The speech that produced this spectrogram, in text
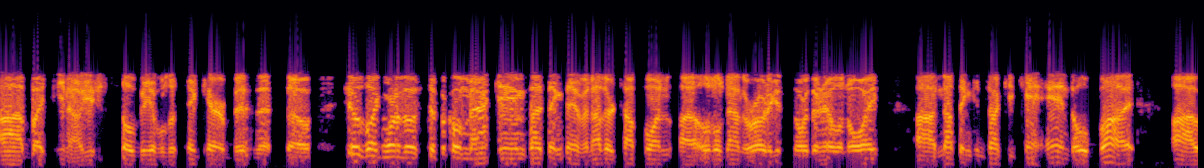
uh, but you know you should still be able to take care of business. So feels like one of those typical MAC games. I think they have another tough one uh, a little down the road against Northern Illinois. Uh, nothing Kentucky can't handle, but uh,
